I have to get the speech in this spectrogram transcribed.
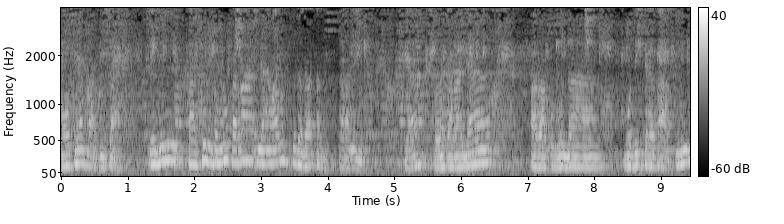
mau siang nggak bisa ini stasiun penuh karena yang malam sudah datang sekarang ini. Ya, oleh karenanya para pengguna mudik kereta api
